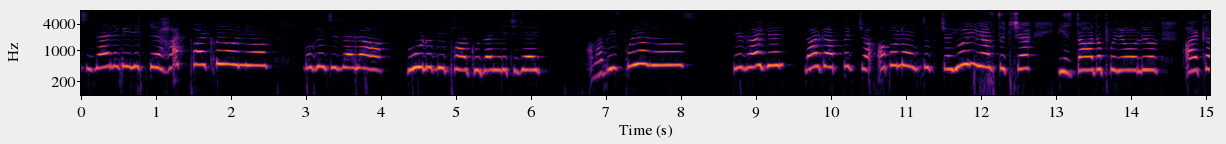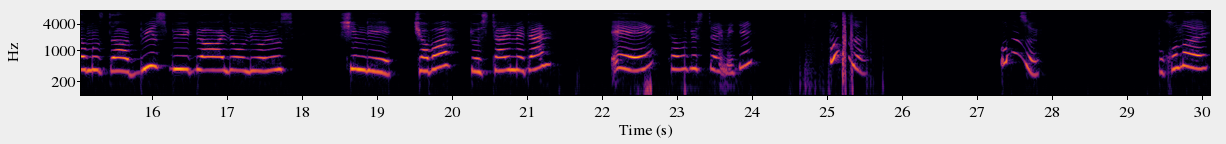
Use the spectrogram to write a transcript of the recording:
sizlerle birlikte Hard Parkur oynuyoruz. Bugün sizlerle zorlu bir parkurdan geçeceğiz. Ama biz proyuz. Siz her gün like attıkça, abone oldukça, yorum yazdıkça biz daha da pro oluyoruz. Arkamızda büyük büyük bir aile oluyoruz. Şimdi çaba göstermeden e çaba göstermeden bu mu? Bu kolay.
